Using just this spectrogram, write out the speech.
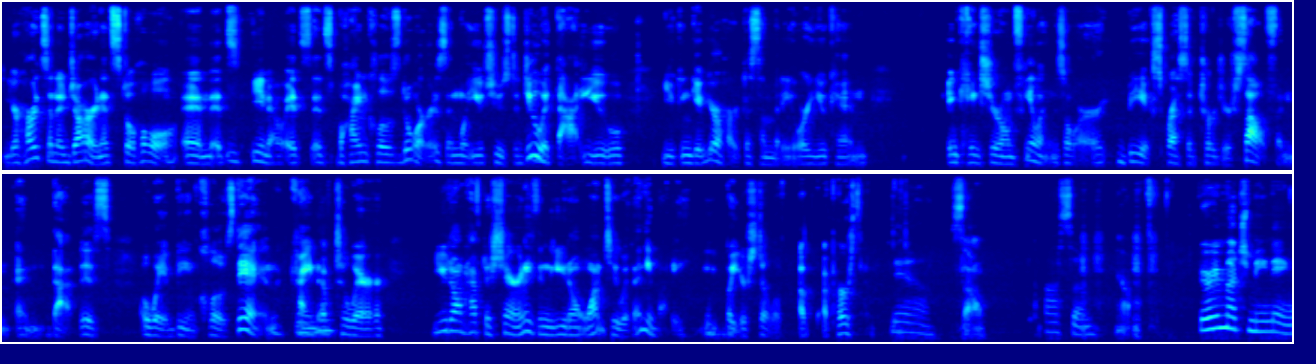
your heart's in a jar and it's still whole, and it's, Mm. you know, it's it's behind closed doors, and what you choose to do with that, you you can give your heart to somebody, or you can encase your own feelings, or be expressive towards yourself, and and that is a way of being closed in, kind of to where you don't have to share anything you don't want to with anybody, but you're still a, a, a person. yeah. So. Awesome. Yeah. Very much meaning,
